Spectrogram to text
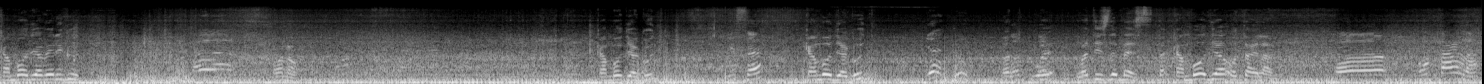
Cambodia very good. Uh, Oh no. Cambodia good? yes, sir. Cambodia good? Yeah, good. But Good, wh- good. what is the best? Cambodia or Thailand? Uh, oh, Thailand.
